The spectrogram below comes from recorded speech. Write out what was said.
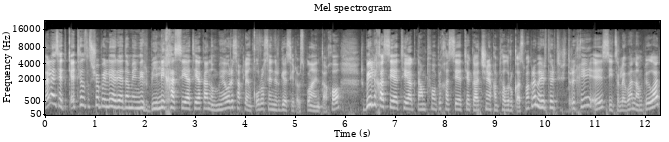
ძალიან ისეთ კეთილშობილი არის ადამიანი, რბილი ხასიათი აქვს, ანუ მეორე სახლიდან კუროს ენერგიას იღებს პლანეტა, ხო? რბილი ხასიათი აქვს, დამთმობი ხასიათი აქვს, გააჩნია ხა მთელ რუკას, მაგრამ ერთ-ერთი შტრიხი ეს იძლევა ნამდვილად.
